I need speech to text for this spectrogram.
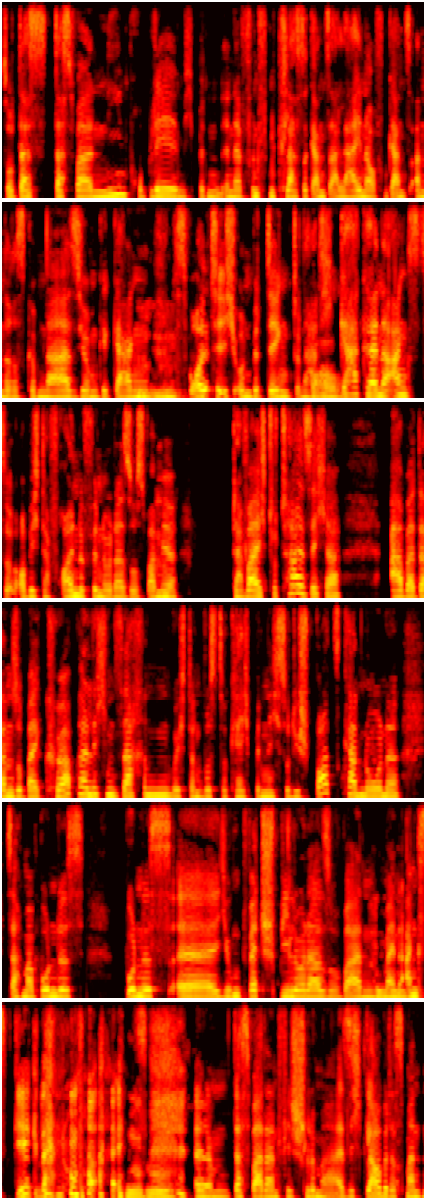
So, das, das war nie ein Problem. Ich bin in der fünften Klasse ganz alleine auf ein ganz anderes Gymnasium gegangen. Mhm. Das wollte ich unbedingt und da wow. hatte ich gar keine Angst, ob ich da Freunde finde oder so. Es war mhm. mir, da war ich total sicher. Aber dann so bei körperlichen Sachen, wo ich dann wusste, okay, ich bin nicht so die Sportskanone, ich sag mal Bundes, Bundesjugendwettspiele äh, oder so waren mhm. mein Angstgegner Nummer eins. Mhm. Ähm, das war dann viel schlimmer. Also ich glaube, dass man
